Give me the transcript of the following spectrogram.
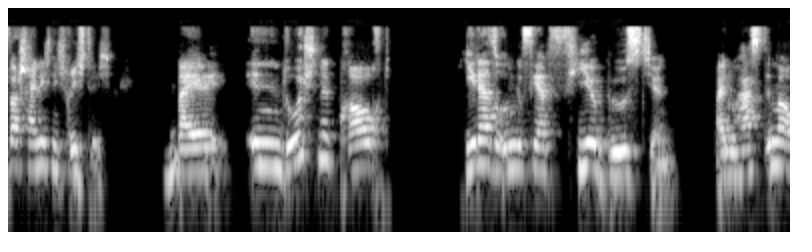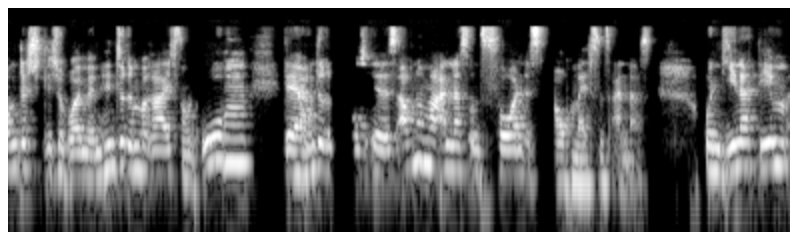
wahrscheinlich nicht richtig. Mhm. Weil im Durchschnitt braucht jeder so ungefähr vier Bürstchen. Weil du hast immer unterschiedliche Räume im hinteren Bereich von oben. Der ja. untere Bereich ist auch nochmal anders und vorn ist auch meistens anders. Und je nachdem,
